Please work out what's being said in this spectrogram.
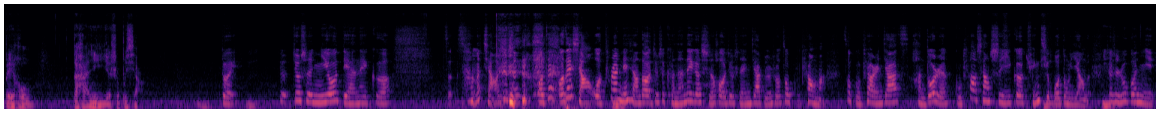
背后的含义也是不小。对，嗯就就是你有点那个，怎 怎么讲啊？就是我在我在想，我突然联想到，就是可能那个时候就是人家，比如说做股票嘛，做股票，人家很多人股票像是一个群体活动一样的，嗯就是如果你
